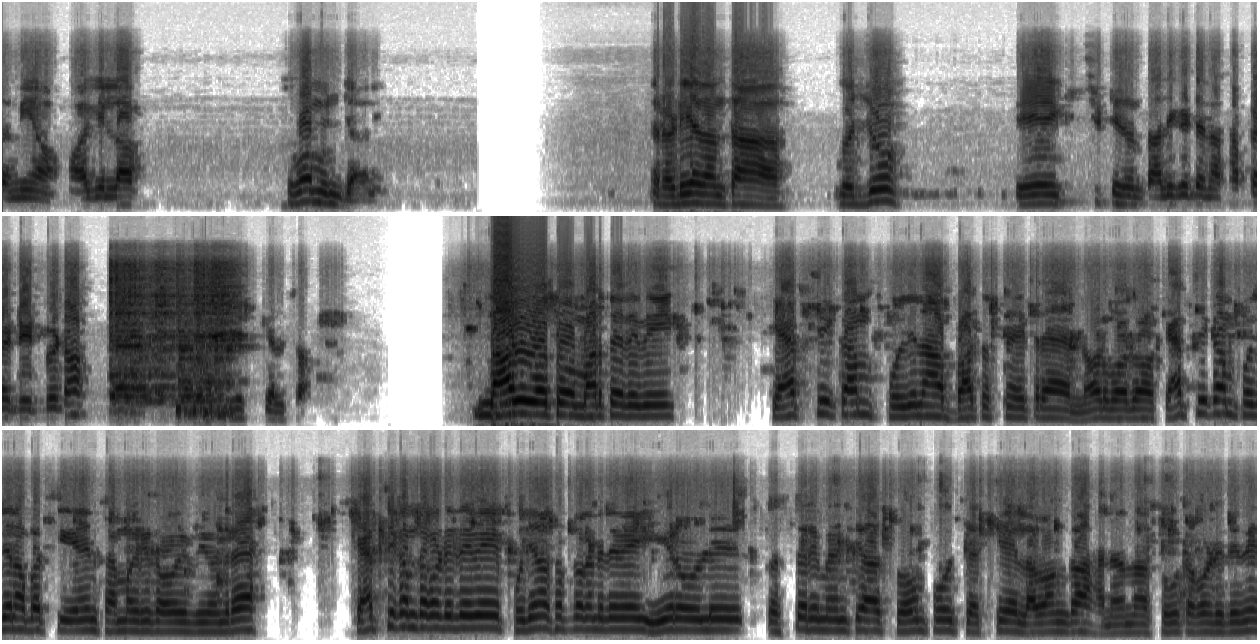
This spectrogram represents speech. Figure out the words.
ಸಮಯ ಆಗಿಲ್ಲ. ಶುಭ ಮುಂಜಾನೆ. ರೆಡಿಯಾದಂತ ಗೊಜ್ಜು. ಬೇಯಿಸಿಟ್ಟಿದಂತ ಆಲಿಗಡ್ಡೆನ ಸಪ್ರೇಟ್ ಇಟ್ಬಿಟ್ಟು ಇಷ್ಟು ಕೆಲಸ. ನಾವಿವತ್ತು ಮಾಡ್ತಾ ಇದೀವಿ. ಕ್ಯಾಪ್ಸಿಕಮ್ ಪುದೀನ ಬಾತ್ ಸ್ನೇಹಿತರೆ, ನೋಡ್ಬೋದು. ಕ್ಯಾಪ್ಸಿಕಮ್ ಪುದೀನ ಬಾತ್ಗೆ ಏನ್ ಸಾಮಗ್ರಿ ತಗೊಂಡಿದೀವಿ ಅಂದ್ರೆ ಕ್ಯಾಪ್ಸಿಕಮ್ ತಗೊಂಡಿದೀವಿ ಪುದೀನ ಸೊಪ್ಪು ತಗೊಂಡಿದೀವಿ ಈರುಳ್ಳಿ, ಕಸ್ತೂರಿ ಮೆಂತ್ಯ, ಸೋಂಪು, ಚಕ್ಕೆ, ಲವಂಗ, ಅನಾನಸು ತಗೊಂಡಿದೀವಿ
